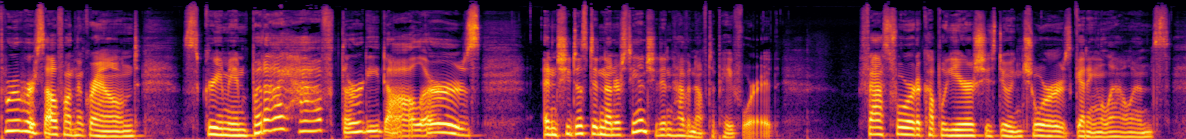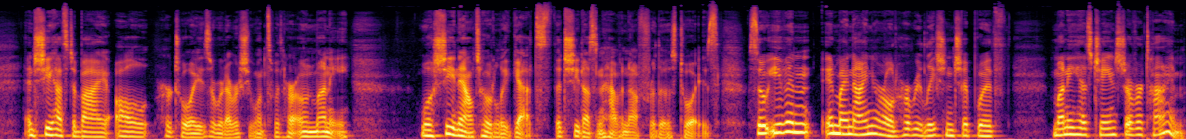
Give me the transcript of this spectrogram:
threw herself on the ground, screaming, But I have $30. And she just didn't understand. She didn't have enough to pay for it. Fast forward a couple years, she's doing chores, getting allowance, and she has to buy all her toys or whatever she wants with her own money. Well, she now totally gets that she doesn't have enough for those toys. So even in my nine year old, her relationship with money has changed over time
